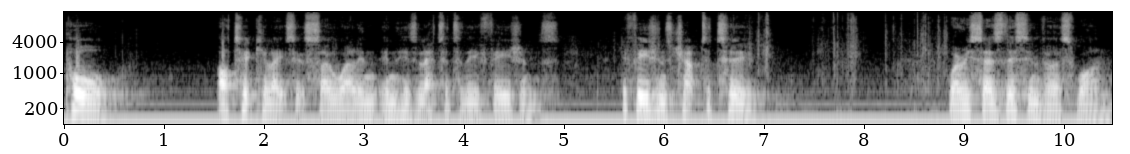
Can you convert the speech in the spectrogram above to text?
Paul articulates it so well in, in his letter to the Ephesians, Ephesians chapter 2, where he says this in verse 1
